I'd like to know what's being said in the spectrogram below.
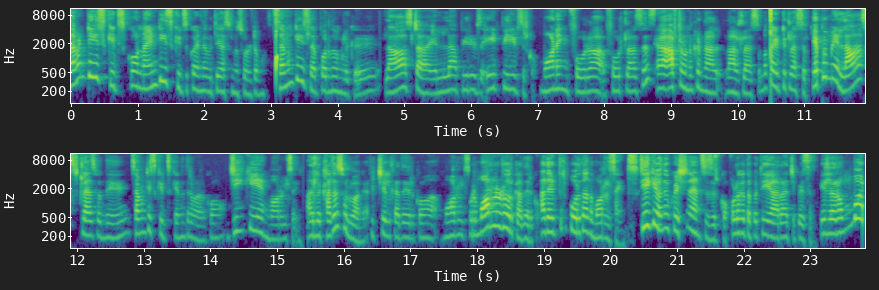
செவன்டீஸ் கிட்ஸ்க்கும் நைன்டிஸ் கிட்ஸ்க்கும் என்ன வித்தியாசம்னு சொல்லட்டுமா? செவன்டீஸில் பிறந்தவங்களுக்கு லாஸ்ட்டாக எல்லா பீரியட்ஸ் எயிட் பீரியட்ஸ் இருக்கும். மார்னிங் ஃபோரா ஃபோர் கிளாஸஸ் ஆஃப்டர்நூனுக்கு நாலு நாலு கிளாஸ் மொத்தம் எட்டு கிளாஸ் இருக்கும். எப்பவுமே லாஸ்ட் கிளாஸ் வந்து செவன்டிஸ் கிட்ஸ்க்கு என்ன தெரியுமா இருக்கும்? ஜிகே அண்ட் மாரல் சயின்ஸ் அதில் கதை சொல்லுவாங்க. பிக்சல் கதை இருக்கும் மாரல்ஸ் ஒரு மாரலோட ஒரு கதை இருக்கும். அதை எடுத்துகிட்டு போகிறது அந்த மாரல் சயின்ஸ் ஜிகே வந்து கொஸ்டின் ஆன்சர்ஸ் இருக்கும். உலகத்தை பற்றி யாராச்சும் பேசுறது. இதில் ரொம்ப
